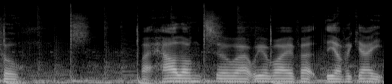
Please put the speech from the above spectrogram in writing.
Cool. Right, how long till uh, we arrive at the other gate?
